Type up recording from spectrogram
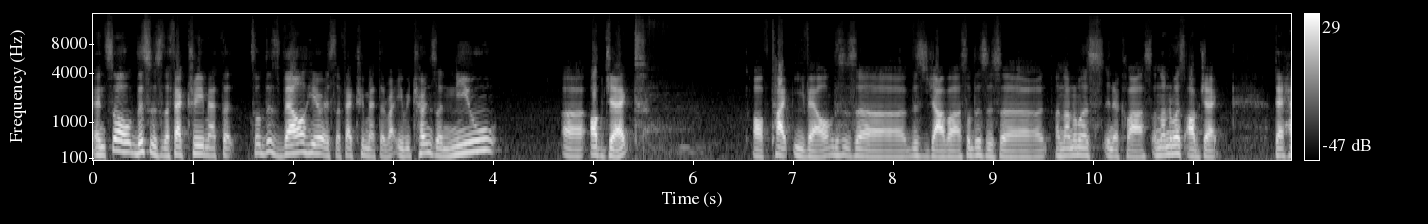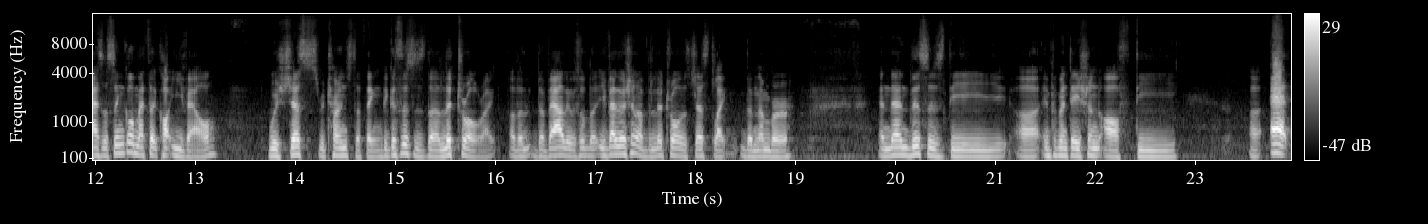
And so this is the factory method. So this val here is the factory method, right? It returns a new uh, object of type eval. This is, a, this is Java, so this is an anonymous inner class, anonymous object that has a single method called eval, which just returns the thing because this is the literal, right, or the, the value. So the evaluation of the literal is just like the number. And then this is the uh, implementation of the uh, add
